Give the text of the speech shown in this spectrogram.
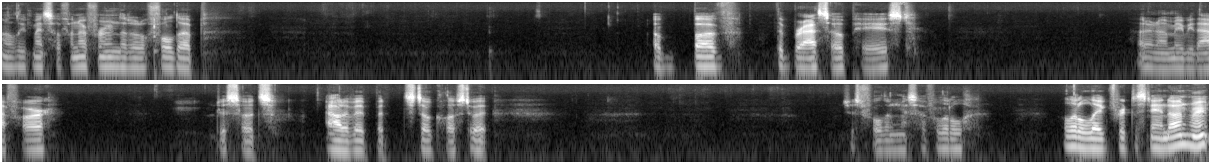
I'll leave myself enough room that it'll fold up above the Brasso paste. I don't know, maybe that far. Just so it's out of it, but still close to it. Just folding myself a little, a little leg for it to stand on, right?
